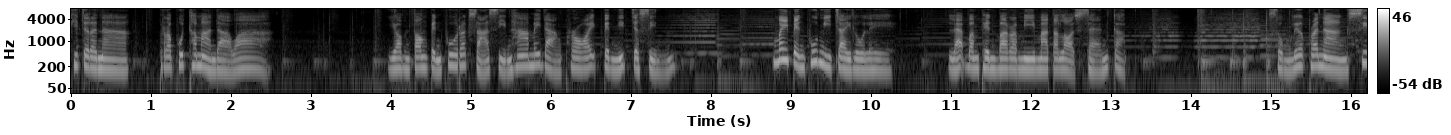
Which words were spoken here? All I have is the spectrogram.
พิจารณาพระพุทธมารดาว่า ย่อมต้องเป็นผู้รักษาศีลห้าไม่ด่างพร้อยเป็นนิจศีลไม่เป็นผู้มีใจโลเล และบำเพ็ญบารมีมาตลอดแสนกับ ทรงเลือกพระนางสิ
